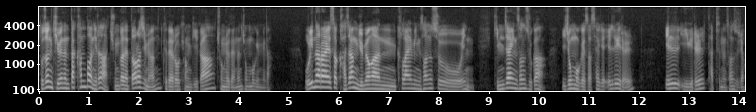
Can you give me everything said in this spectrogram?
도전 기회는 딱 한 번이라 중간에 떨어지면 그대로 경기가 종료되는 종목입니다. 우리나라에서 가장 유명한 클라이밍 선수인 김자인 선수가 이 종목에서 세계 1위를 1, 2위를 다투는 선수죠.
